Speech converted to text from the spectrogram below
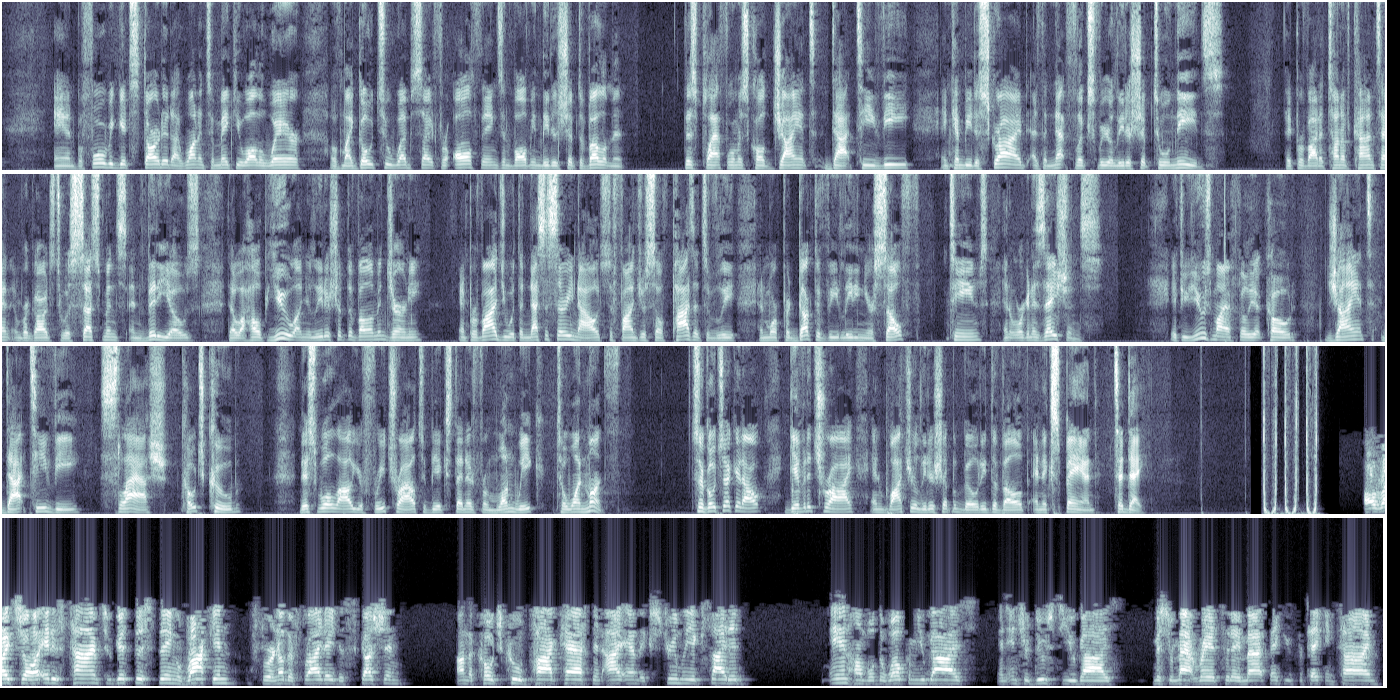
And before we get started, I wanted to make you all aware of my go to website for all things involving leadership development. This platform is called Giant.tv and can be described as the Netflix for your leadership tool needs. They provide a ton of content in regards to assessments and videos that will help you on your leadership development journey and provide you with the necessary knowledge to find yourself positively and more productively leading yourself, teams, and organizations. If you use my affiliate code giant.tv slash Coach this will allow your free trial to be extended from one week to one month. So go check it out, give it a try, and watch your leadership ability develop and expand today. All right, y'all, it is time to get this thing rocking for another Friday discussion on the Coach Coob podcast, and I am extremely excited and humbled to welcome you guys and introduce to you guys Mr. Matt Rea today. Matt, thank you for taking time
